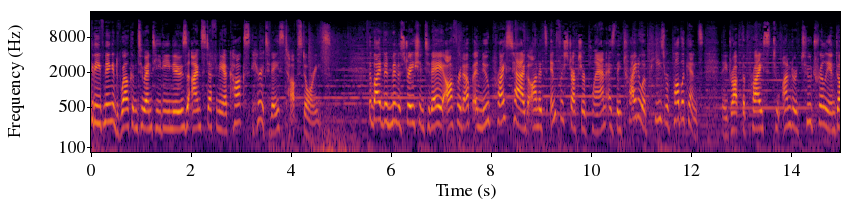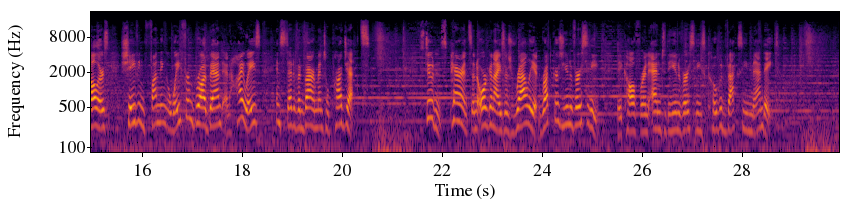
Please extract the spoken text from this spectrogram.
Good evening and welcome to NTD News. I'm Stephanie Cox. Here are today's top stories. The Biden administration today offered up a new price tag on its infrastructure plan as they try to appease Republicans. They dropped the price to under $2 trillion, shaving funding away from broadband and highways instead of environmental projects. Students, parents, and organizers rally at Rutgers University. They call for an end to the university's COVID vaccine mandate.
